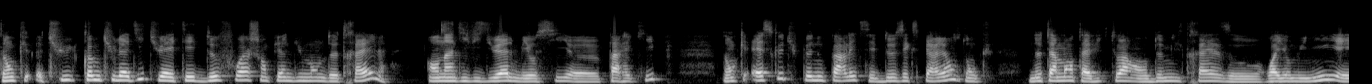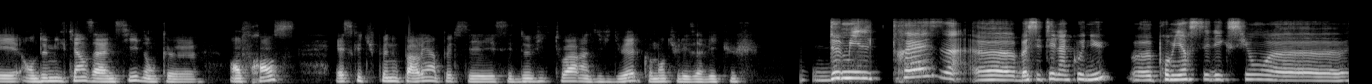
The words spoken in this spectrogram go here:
Donc, tu, comme tu l'as dit, tu as été deux fois championne du monde de trail, en individuel, mais aussi euh, par équipe. Donc, est-ce que tu peux nous parler de ces deux expériences, donc notamment ta victoire en 2013 au Royaume-Uni et en 2015 à Annecy, donc euh, en France. Est-ce que tu peux nous parler un peu de ces, deux victoires individuelles? Comment tu les as vécues? 2013, euh, bah, c'était l'inconnu. Euh, première sélection euh,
